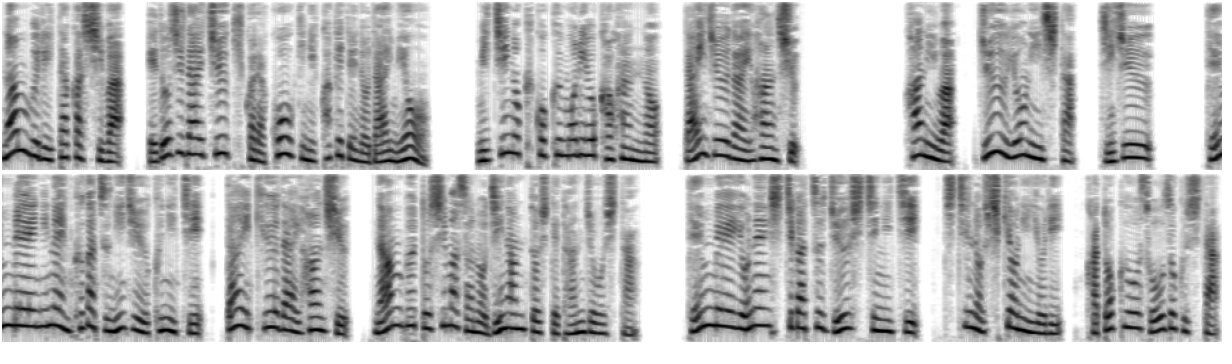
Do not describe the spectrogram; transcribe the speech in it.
南部利隆氏は、江戸時代中期から後期にかけての大名。道の区国森岡藩の第十代藩主。家には14位下、自重。天明2年9月29日、第9代藩主、南部利政の次男として誕生した。天明4年7月17日、父の死去により、家督を相続した。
